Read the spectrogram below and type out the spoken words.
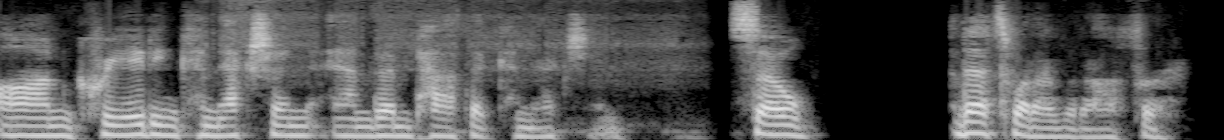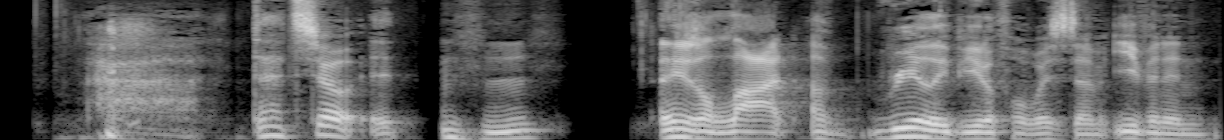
on creating connection and empathic connection. So that's what I would offer. That's so. It, mm-hmm. There's a lot of really beautiful wisdom, even in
